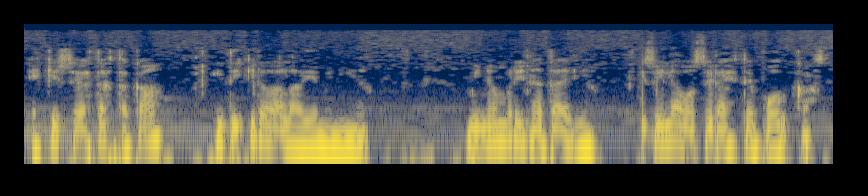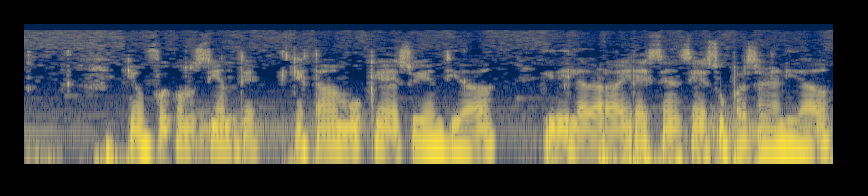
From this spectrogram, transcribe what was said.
es que llegaste hasta acá y te quiero dar la bienvenida. Mi nombre es Natalia y soy la vocera de este podcast, quien fue consciente que estaba en búsqueda de su identidad y de la verdadera esencia de su personalidad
